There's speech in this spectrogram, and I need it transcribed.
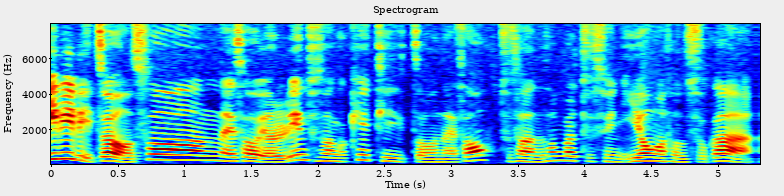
1일이죠. 수원에서 열린 두산과 KT전에서 두산 선발 투수인 이영하 선수가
